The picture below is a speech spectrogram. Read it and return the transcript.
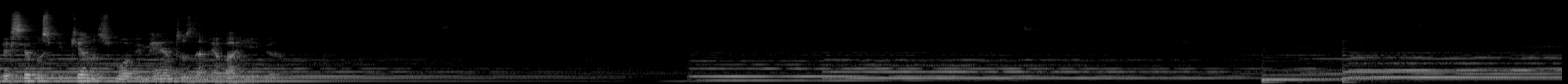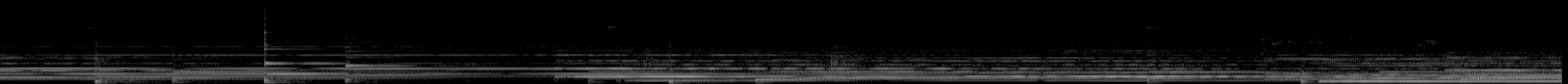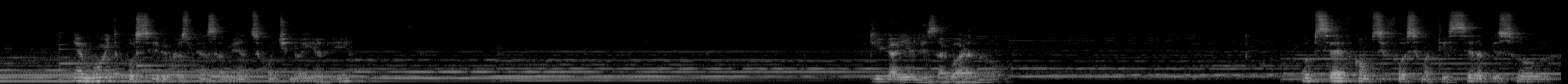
Perceba os pequenos movimentos da minha barriga. É muito possível que os pensamentos continuem a vir. Diga a eles agora não. Observe como se fosse uma terceira pessoa.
